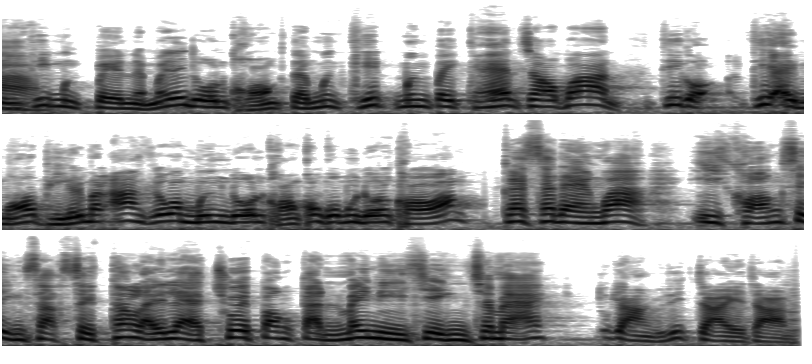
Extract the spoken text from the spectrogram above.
สิ่งที่มึงเป็นเนี่ยไม่ได้โดนของแต่มึงคิดมึงไปแค้นชาวบ้าน ที่ก็ที่ไอ้หมอผีนั้นมันอ้างแค่ว่ามึงโดนของของกูมึงโดนของ ก็แสดงว่าอีของสิ่งศักดิ์สิทธิ์ทั้งหลายแหล่ช่วยป้องกันไม่มีจริงใช่ไหมทุกอย่างอยู่ที่ใจอาจารย์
